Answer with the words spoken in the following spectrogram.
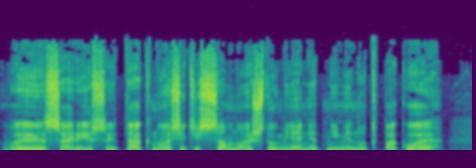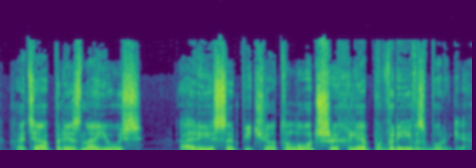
«Вы с Арисой так носитесь со мной, что у меня нет ни минут покоя. Хотя, признаюсь, Ариса печет лучший хлеб в Ривсбурге».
